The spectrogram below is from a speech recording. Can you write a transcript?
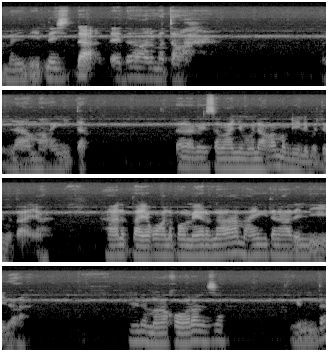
Maliliit na isda. Ito, ano ba to? Wala makikita. Tara guys, samahan nyo muna ako. Maglilibot-libot tayo. Hanap tayo kung ano pang meron na makikita natin dito. Yan ang mga corals. Oh. Ganda.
